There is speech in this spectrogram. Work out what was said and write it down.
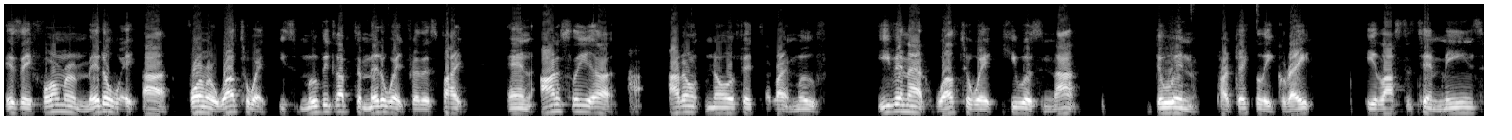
is a former middleweight, uh, former welterweight. He's moving up to middleweight for this fight. And honestly, uh, I don't know if it's the right move. Even at welterweight, he was not doing particularly great. He lost to Tim Means,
